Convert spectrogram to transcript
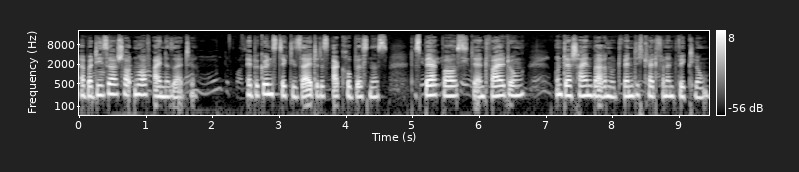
aber dieser schaut nur auf eine Seite. Er begünstigt die Seite des Agrobusiness, des Bergbaus, der Entwaldung und der scheinbaren Notwendigkeit von Entwicklung.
